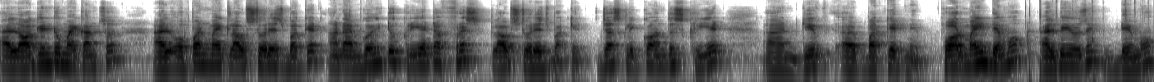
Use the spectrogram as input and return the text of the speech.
I log into my console. I'll open my cloud storage bucket and I'm going to create a fresh cloud storage bucket. Just click on this create and give a bucket name. For my demo, I'll be using demo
